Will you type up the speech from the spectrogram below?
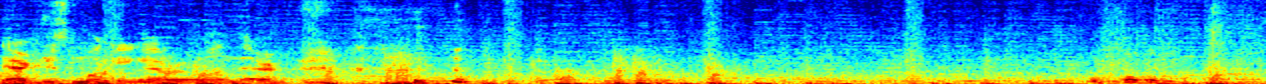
They're just mocking everyone there.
